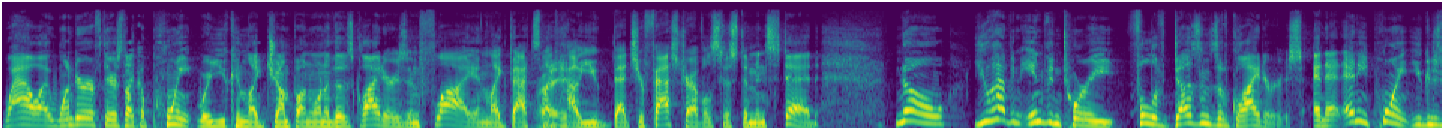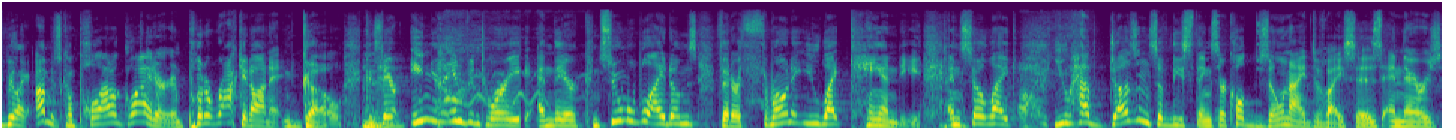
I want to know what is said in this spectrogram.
"Wow, I wonder if there's like a point where you can like jump on one of those gliders and fly, and like that's like how you that's your fast travel system instead." No, you have an inventory full of dozens of gliders, and at any point you can just be like, "I'm just gonna pull out a glider and put a rocket on it and go," because they're in your inventory and they are consumable items that are thrown at you like candy. And so, like, oh. you have dozens of these things. They're called Zonai devices, and there's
